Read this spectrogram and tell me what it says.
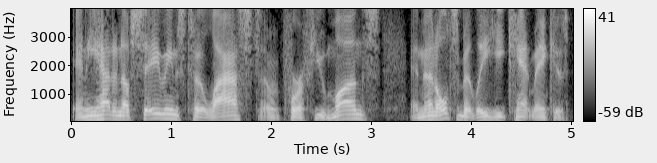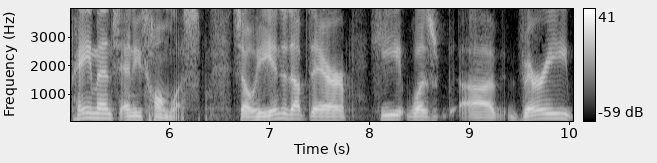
And he had enough savings to last uh, for a few months. And then ultimately he can't make his payments and he's homeless. So he ended up there. He was uh, very,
